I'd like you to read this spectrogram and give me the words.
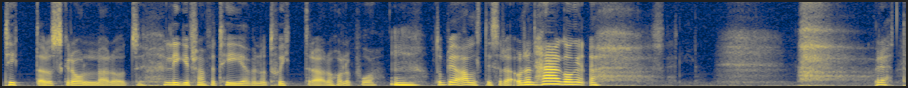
Tittar och scrollar och ligger framför tvn och twittrar och håller på. Mm. Då blir jag alltid sådär. Och den här gången, äh, Berätta.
